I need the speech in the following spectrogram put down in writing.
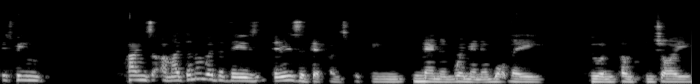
it's been times, and I don't know whether there's there is a difference between men and women and what they do and don't enjoy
